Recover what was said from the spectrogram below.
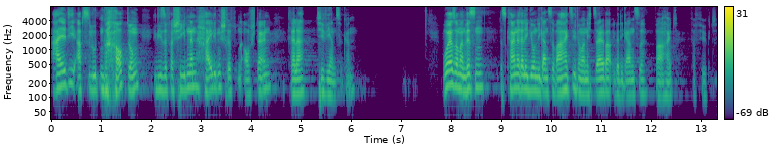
all die absoluten Behauptungen, die diese verschiedenen heiligen Schriften aufstellen, relativieren zu können. Woher soll man wissen, dass keine Religion die ganze Wahrheit sieht, wenn man nicht selber über die ganze Wahrheit verfügt?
